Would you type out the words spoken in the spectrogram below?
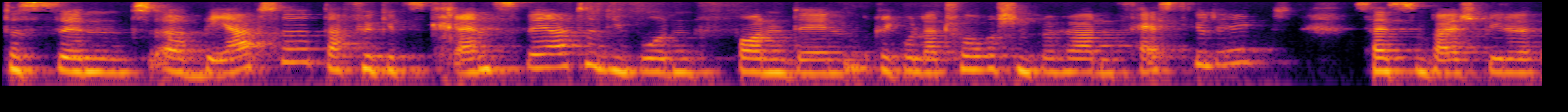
das sind äh, Werte, dafür gibt es Grenzwerte, die wurden von den regulatorischen Behörden festgelegt. Das heißt zum Beispiel,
